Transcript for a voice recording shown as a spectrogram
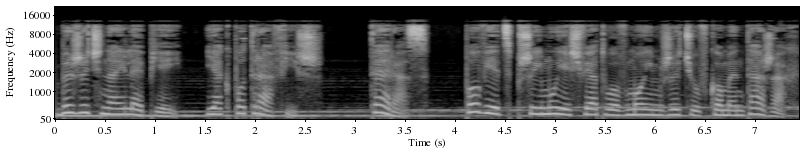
by żyć najlepiej, jak potrafisz. Teraz powiedz przyjmuję światło w moim życiu w komentarzach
